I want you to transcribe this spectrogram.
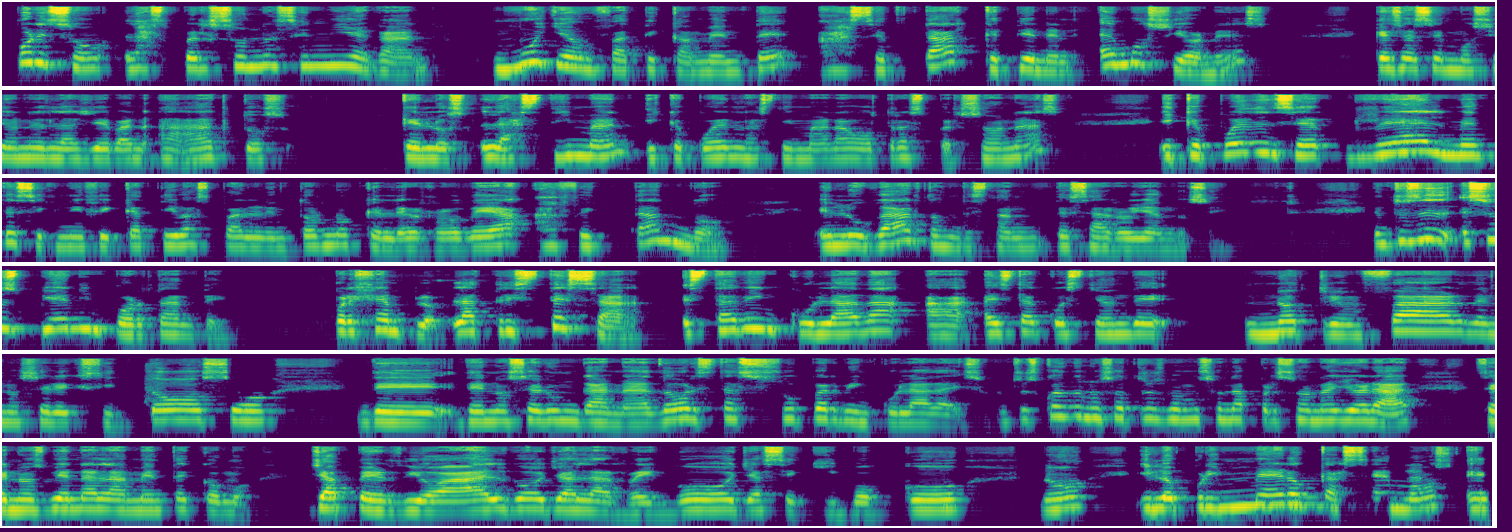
Por eso las personas se niegan muy enfáticamente a aceptar que tienen emociones, que esas emociones las llevan a actos que los lastiman y que pueden lastimar a otras personas y que pueden ser realmente significativas para el entorno que les rodea, afectando el lugar donde están desarrollándose. Entonces, eso es bien importante. Por ejemplo, la tristeza está vinculada a esta cuestión de no triunfar, de no ser exitoso, de, no ser un ganador, está súper vinculada a eso. Entonces, cuando nosotros vemos a una persona llorar, se nos viene a la mente como, ya perdió algo, ya la regó, ya se equivocó, ¿no? Y lo primero que hacemos es,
